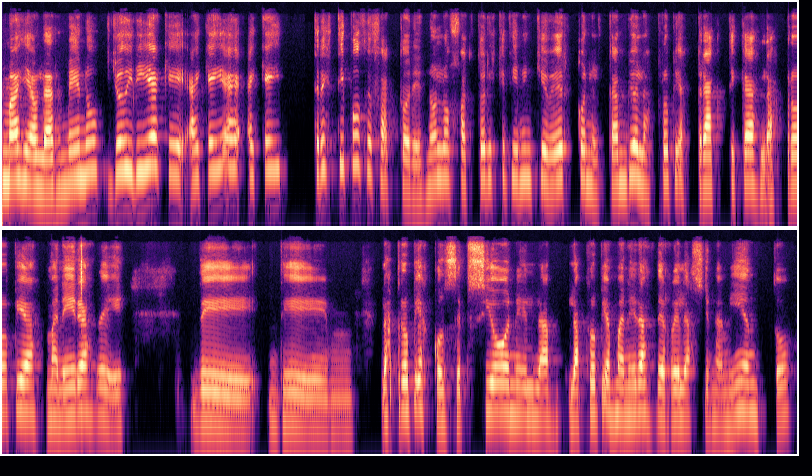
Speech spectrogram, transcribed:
más y hablar menos. Yo diría que aquí hay, aquí hay tres tipos de factores, ¿no? Los factores que tienen que ver con el cambio de las propias prácticas, las propias maneras de, mm, las propias concepciones, las propias maneras de relacionamiento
